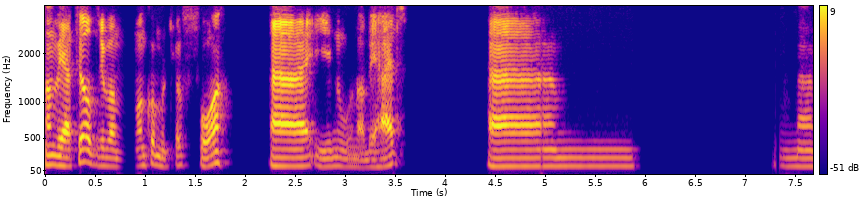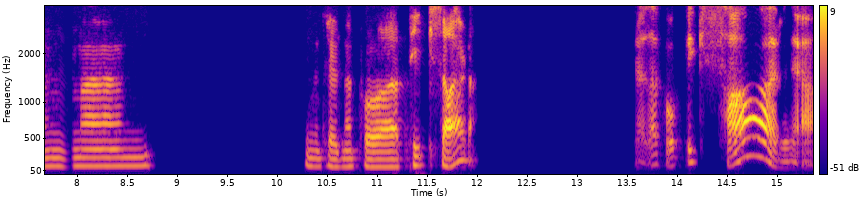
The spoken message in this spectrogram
Man vet jo aldri hva man kommer til å få uh, i noen av de her. Um, men um, vi prøvde meg på Pixar, da. Prøv deg på Pixar, ja.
